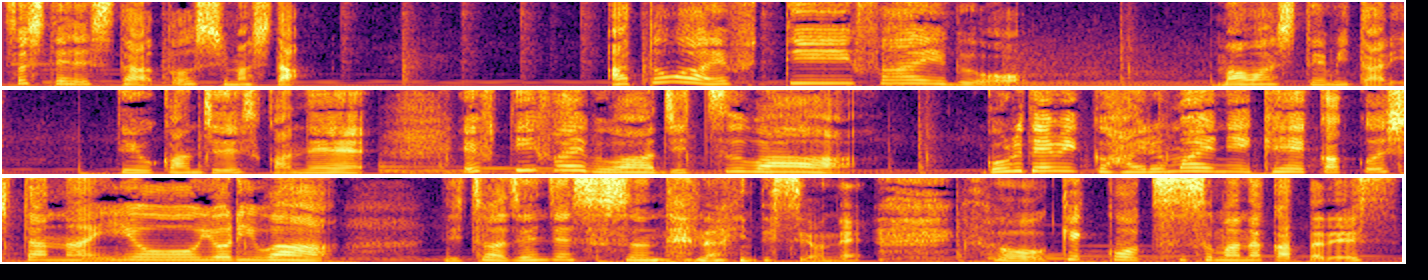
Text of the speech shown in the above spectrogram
そしてスタートしました。あとは FT5 を回してみたりっていう感じですかね。FT5 は実はゴールデンウィーク入る前に計画した内容よりは、実は全然進んでないんですよね。そう、結構進まなかったです。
